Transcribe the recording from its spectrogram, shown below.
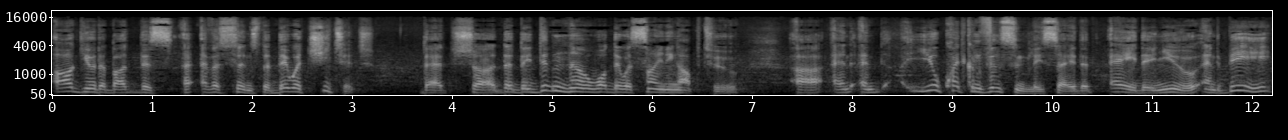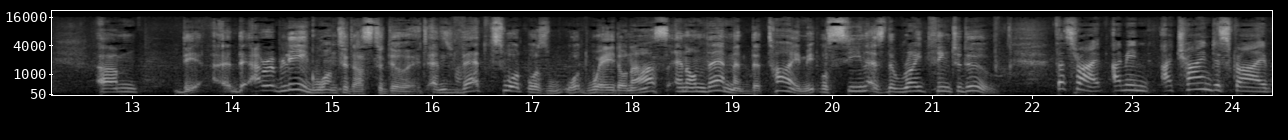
argued about this uh, ever since that they were cheated, that, uh, that they didn't know what they were signing up to. Uh, and, and you quite convincingly say that A, they knew, and B, um, the, uh, the Arab League wanted us to do it. And that's what was what weighed on us and on them at the time. It was seen as the right thing to do. That's right. I mean, I try and describe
